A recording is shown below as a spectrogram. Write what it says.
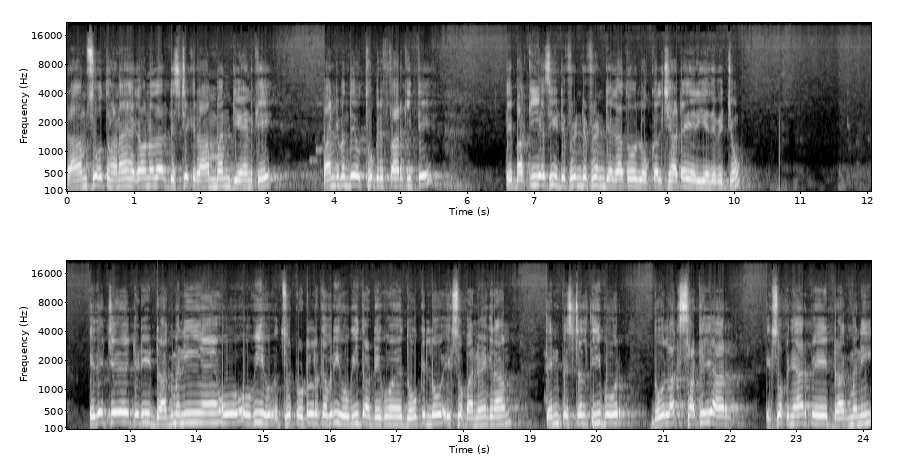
ਰਾਮਸੋ ਥਾਣਾ ਹੈਗਾ, ਉਹਨਾਂ ਦਾ ਡਿਸਟ੍ਰਿਕਟ ਰਾਮਬਨ ਕੇ ਪੰਜ ਬੰਦੇ ਉੱਥੋਂ ਗ੍ਰਿਫਤਾਰ ਕੀਤੇ ਤੇ ਬਾਕੀ ਅਸੀਂ ਡਿਫਰੈਂਟ ਡਿਫਰੈਂਟ ਜਗ੍ਹਾ ਤੋਂ ਲੋਕਲ ਛਾਟੇ ਏਰੀਆ ਦੇ ਵਿੱਚੋਂ। ਇਹਦੇ 'ਚ ਜਿਹੜੀ ਡਰੱਗ ਮਨੀ ਹੈ, ਉਹ ਉਹ ਵੀ ਟੋਟਲ ਰਿਕਵਰੀ ਹੋ ਗਈ ਤੁਹਾਡੇ ਕੋਲ 2 ਕਿਲੋ 192 ਗ੍ਰਾਮ, ਤਿੰਨ ਪਿਸਟਲ 30 ਬੋਰ 2 ਲੱਖ 60 ਹਜ਼ਾਰ 150 ਰੁਪਏ ਡਰੱਗ ਮਨੀ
